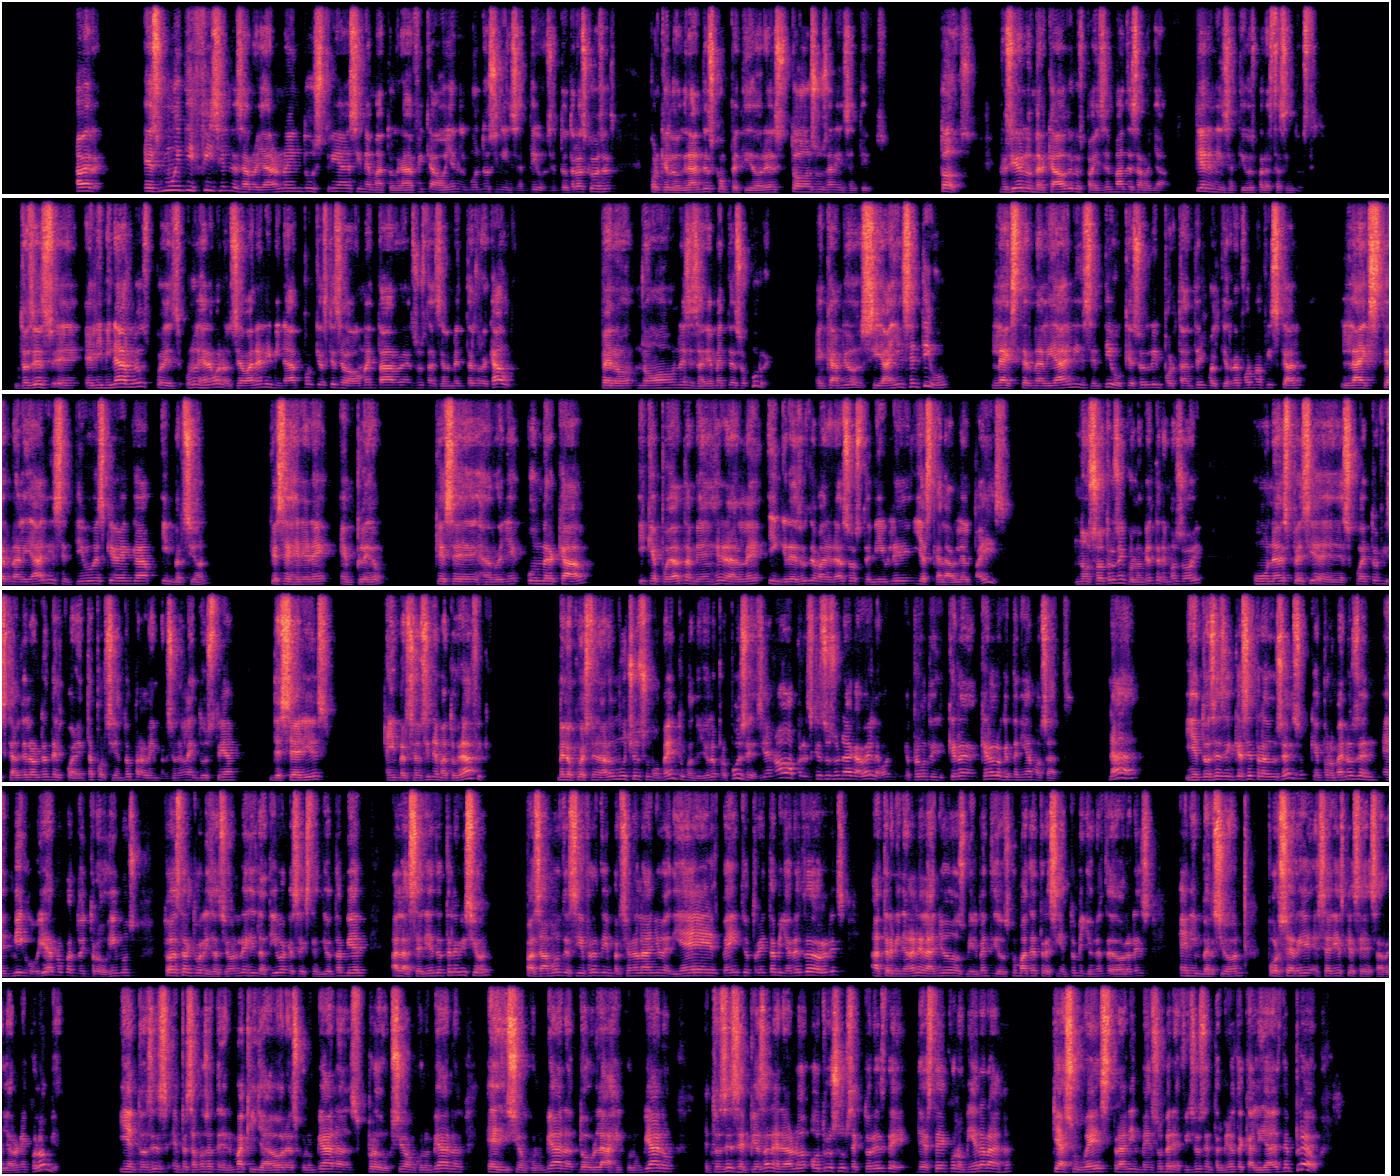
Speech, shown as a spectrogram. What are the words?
A ver, es muy difícil desarrollar una industria cinematográfica hoy en el mundo sin incentivos, entre otras cosas, porque los grandes competidores todos usan incentivos. Todos. Inclusive los mercados de los países más desarrollados tienen incentivos para estas industrias. Entonces, eh, eliminarlos, pues uno dijera, bueno, se van a eliminar porque es que se va a aumentar sustancialmente el recaudo, pero no necesariamente eso ocurre. En cambio, si hay incentivo, la externalidad del incentivo, que eso es lo importante en cualquier reforma fiscal, la externalidad del incentivo es que venga inversión, que se genere empleo, que se desarrolle un mercado y que pueda también generarle ingresos de manera sostenible y escalable al país. Nosotros en Colombia tenemos hoy una especie de descuento fiscal del orden del 40% para la inversión en la industria de series e inversión cinematográfica. Me lo cuestionaron mucho en su momento cuando yo lo propuse. Decían, no, pero es que eso es una gabela. Bueno, yo pregunté, ¿qué era, qué era lo que teníamos antes? Nada. Y entonces, ¿en qué se traduce eso? Que por lo menos en, en mi gobierno, cuando introdujimos toda esta actualización legislativa que se extendió también a las series de televisión, pasamos de cifras de inversión al año de 10, 20 o 30 millones de dólares a terminar en el año 2022 con más de 300 millones de dólares en inversión por serie, series que se desarrollaron en Colombia. Y entonces empezamos a tener maquilladoras colombianas, producción colombiana, edición colombiana, doblaje colombiano. Entonces se empiezan a generar otros subsectores de, de esta economía naranja que a su vez traen inmensos beneficios en términos de calidades de empleo.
